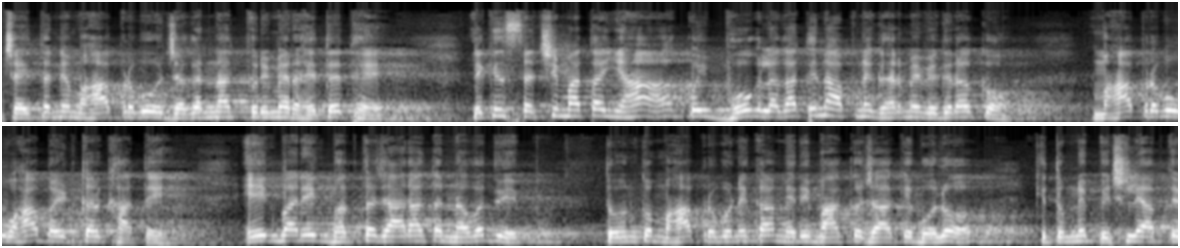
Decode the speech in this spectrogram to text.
चैतन्य महाप्रभु जगन्नाथपुरी में रहते थे, लेकिन सची माता यहाँ कोई भोग लगाते ना अपने घर में विग्रह को। महाप्रभु वहाँ बैठकर खाते। एक बार एक भक्त जा रहा था नवद्वीप तो उनको महाप्रभु ने कहा, मेरी माँ को जाके बोलो कि तुमने पिछले हफ़्ते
